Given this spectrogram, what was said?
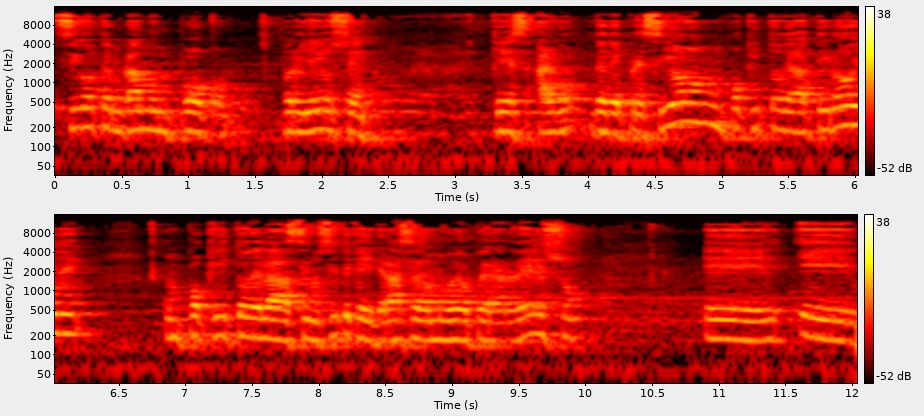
sigo temblando un poco, pero ya yo sé que es algo de depresión, un poquito de la tiroides, un poquito de la sinusitis, que gracias a Dios me voy a operar de eso. Eh, eh,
